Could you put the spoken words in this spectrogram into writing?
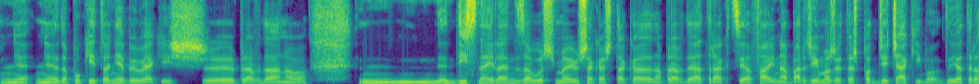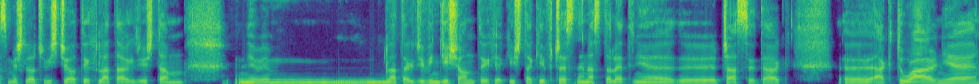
nie, nie. Dopóki to nie był jakiś, y, prawda, no, mm, Disneyland, załóżmy, już jakaś taka naprawdę atrakcja fajna, bardziej może też pod dzieciaki, bo ja teraz myślę oczywiście o tych latach gdzieś tam, nie wiem, latach 90., jakieś takie wczesne, nastoletnie y, czasy, tak? Y, aktualnie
